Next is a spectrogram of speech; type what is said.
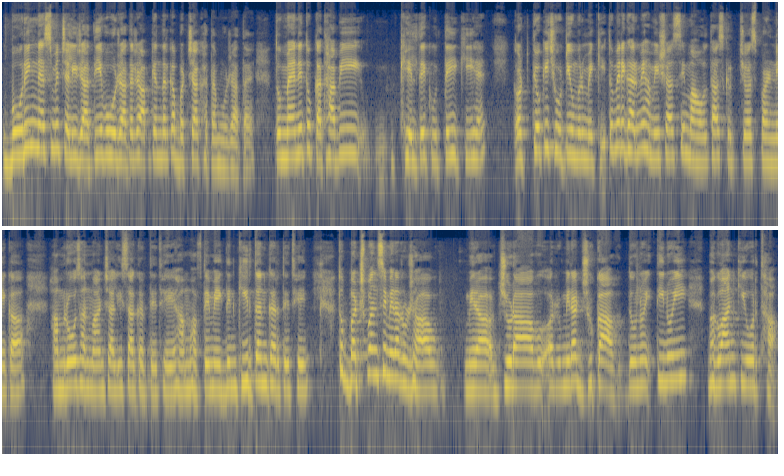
बोरिंगनेस में चली जाती है, वो हो जाता है जब आपके अंदर का बच्चा ख़त्म हो जाता है। तो मैंने तो कथा भी खेलते कूदते ही की है और क्योंकि छोटी उम्र में की तो मेरे घर में हमेशा से माहौल था स्क्रिप्चर्स पढ़ने का। हम रोज़ हनुमान चालीसा करते थे, हम हफ़्ते में एक दिन कीर्तन करते थे। तो बचपन से मेरा रुझाव, मेरा जुड़ाव और मेरा झुकाव दोनों, तीनों ही भगवान की ओर था।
